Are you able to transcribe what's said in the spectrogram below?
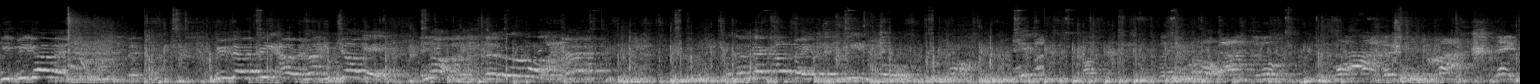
Keep it going. Move them feet, Aaron, like you're jogging. Come. Come man. Put them legs up, mate, with the feet forward. Come on. Down, look. Walk back, don't your back. Legs.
